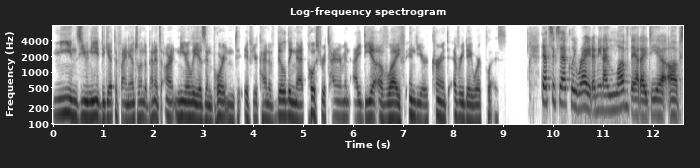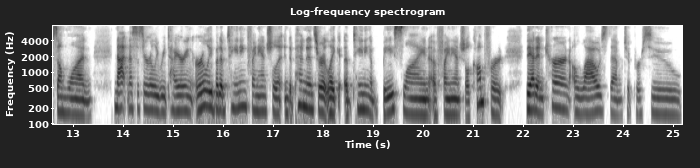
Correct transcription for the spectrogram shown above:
means you need to get to financial independence aren't nearly as important if you're kind of building that post retirement idea of life into your current everyday workplace. That's exactly right. I mean, I love that idea of someone not necessarily retiring early, but obtaining financial independence or like obtaining a baseline of financial comfort that in turn allows them to pursue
